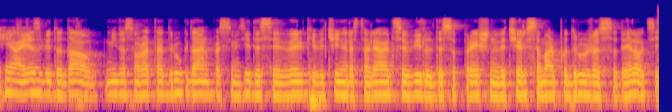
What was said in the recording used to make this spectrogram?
Ja, jaz bi dodal, mi da smo ta drugi dan, pa se mi zdi, da se je veliki večini razstavljalcev videl, da so prejšnji večer se malo podružili s sodelavci.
